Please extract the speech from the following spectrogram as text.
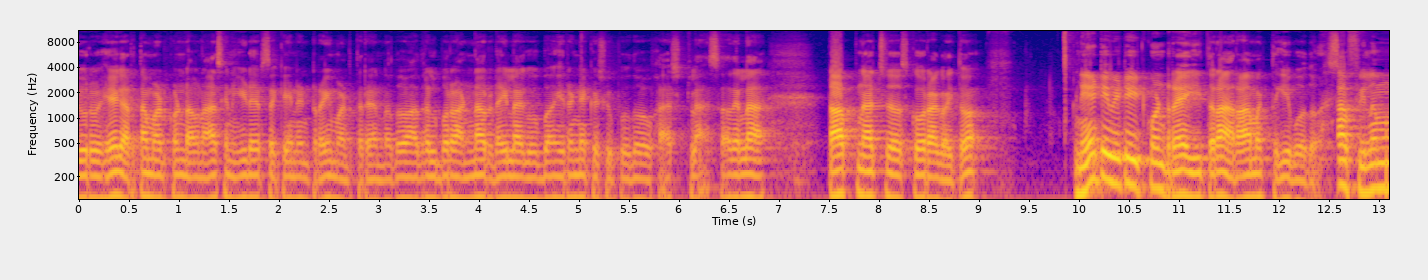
ಇವರು ಹೇಗೆ ಅರ್ಥ ಮಾಡ್ಕೊಂಡು ಅವನ ಆಸೆನ ಈಡೇರ್ಸೋಕ್ಕೆ ಏನೇನು ಟ್ರೈ ಮಾಡ್ತಾರೆ ಅನ್ನೋದು ಅದರಲ್ಲಿ ಬರೋ ಅಣ್ಣವ್ರ ಡೈಲಾಗು ಬ ಹಿರಣ್ಯಕಶಿಪುದು ಫಸ್ಟ್ ಕ್ಲಾಸ್ ಅದೆಲ್ಲ ಟಾಪ್ ನ್ಯಾಚ್ ಸ್ಕೋರ್ ಆಗೋಯ್ತು. ನೇಟಿವಿಟಿ ಇಟ್ಕೊಂಡ್ರೆ ಈ ಥರ ಆರಾಮಾಗಿ ತೆಗಿಬೋದು. ಆ ಫಿಲಮ್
